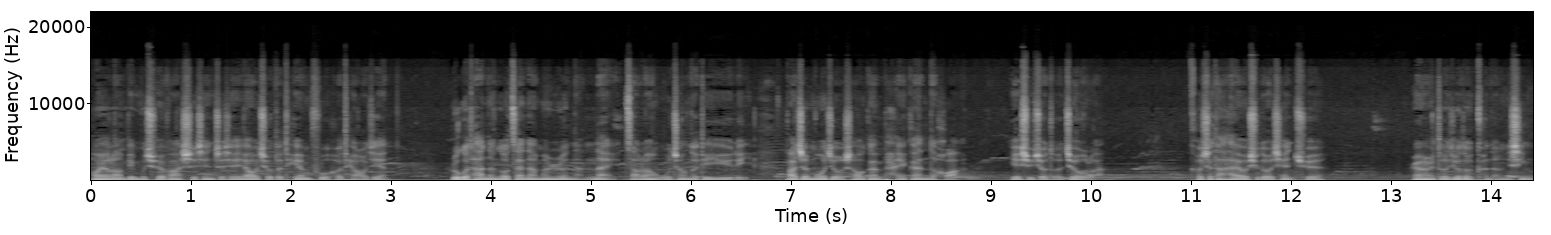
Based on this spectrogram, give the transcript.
荒原狼并不缺乏实现这些要求的天赋和条件。如果他能够在那闷热难耐、杂乱无章的地狱里，把这魔酒烧干排干的话，也许就得救了。可是他还有许多欠缺。然而得救的可能性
